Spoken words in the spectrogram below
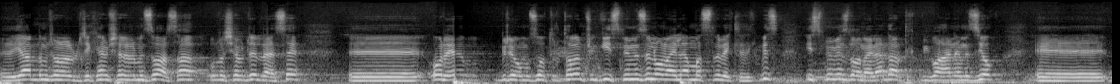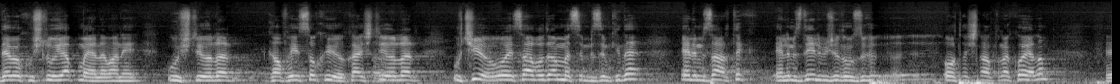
eee, yardımcı olabilecek hemşerilerimiz varsa ulaşabilirlerse eee, oraya bloğumuzu oturtalım. Çünkü ismimizin onaylanmasını bekledik biz. İsmimiz de onaylandı artık bir bahanemiz yok. Eee, deve kuşluğu yapmayalım hani uç diyorlar kafayı sokuyor, kaç diyorlar uçuyor. O hesaba dönmesin bizimki de. Elimizi artık, elimiz değil vücudumuzu eee, o taşın altına koyalım. Eee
